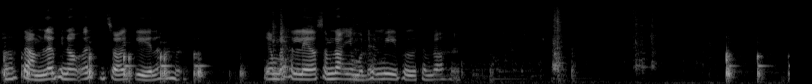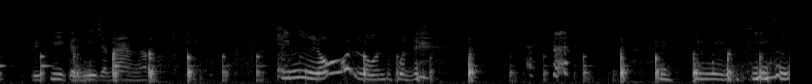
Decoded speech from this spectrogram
เออต่ำแล้วพี่น้องเอ้ยซอยเก๋แล้วน่ะยังไม่ทันแล้วสำหรับยังไม่ทันมีเพอสำหรับฮะวิธีกันนี่จะนั่งเนาะขี้มือโล้นโล้นทุกคนเลยขี้มือขี้มือ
